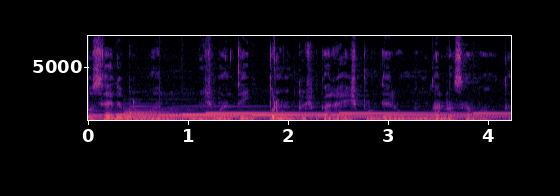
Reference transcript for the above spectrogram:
O cérebro humano nos mantém prontos para responder ao mundo à nossa volta.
